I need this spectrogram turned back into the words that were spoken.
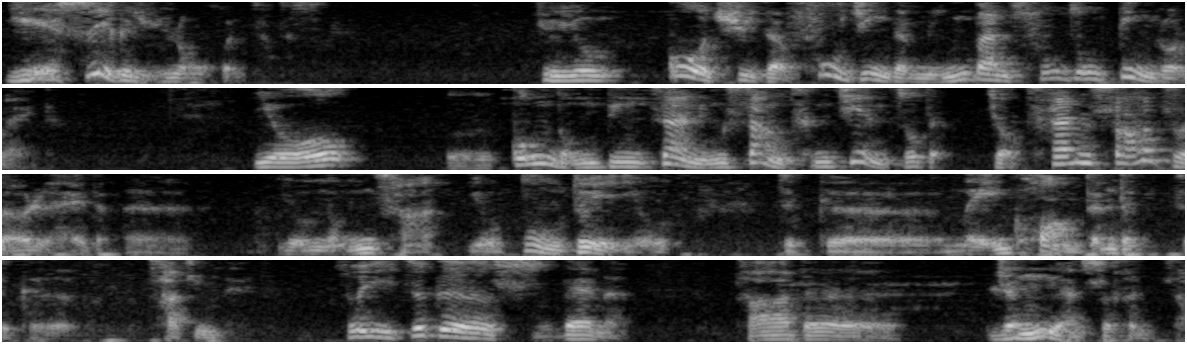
也是一个鱼龙混杂的时代，就有过去的附近的民办初中并入来的，有呃工农兵占领上层建筑的，叫掺沙子而来的，呃。有农场，有部队，有这个煤矿等等，这个插进来的。所以这个时代呢，它的人员是很杂。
